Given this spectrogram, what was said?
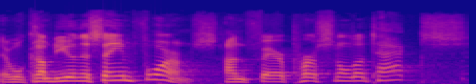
They will come to you in the same forms unfair personal attacks,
